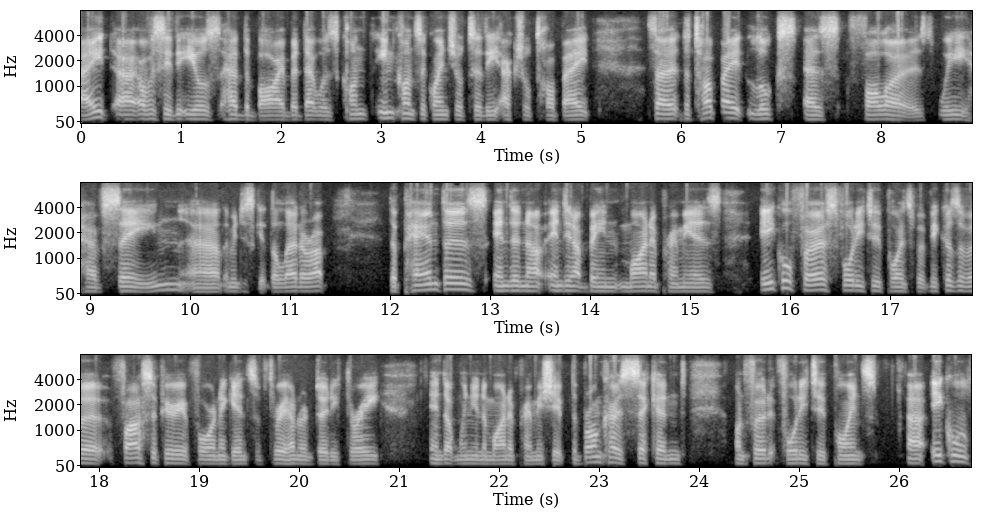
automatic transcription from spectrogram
eight. Uh, obviously, the Eels had the bye, but that was con- inconsequential to the actual top eight. So the top eight looks as follows. We have seen, uh, let me just get the ladder up. The Panthers ended up ending up being minor premiers, equal first, 42 points, but because of a far superior for and against of 333, end up winning the minor premiership. The Broncos second on 42 points. Uh, equal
